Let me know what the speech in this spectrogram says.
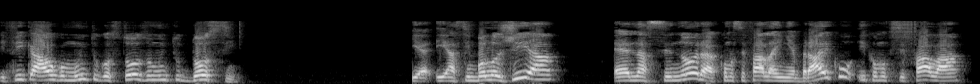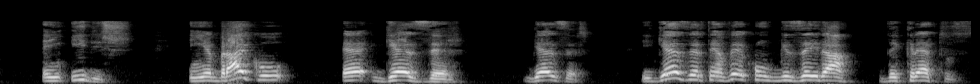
e fica algo muito gostoso, muito doce. E, e a simbologia é na cenoura, como se fala em hebraico e como se fala em Yiddish. Em hebraico é Gezer. Gezer. E Gezer tem a ver com Gezeirá, decretos.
